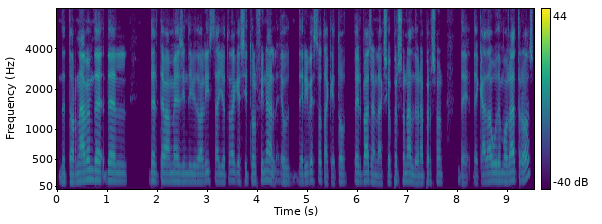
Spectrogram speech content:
de, tornàvem de, del, del tema més individualista, jo trobo que si tu al final ho derives tot a que tot es basa en l'acció personal d'una persona, de, de cada un de nosaltres,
